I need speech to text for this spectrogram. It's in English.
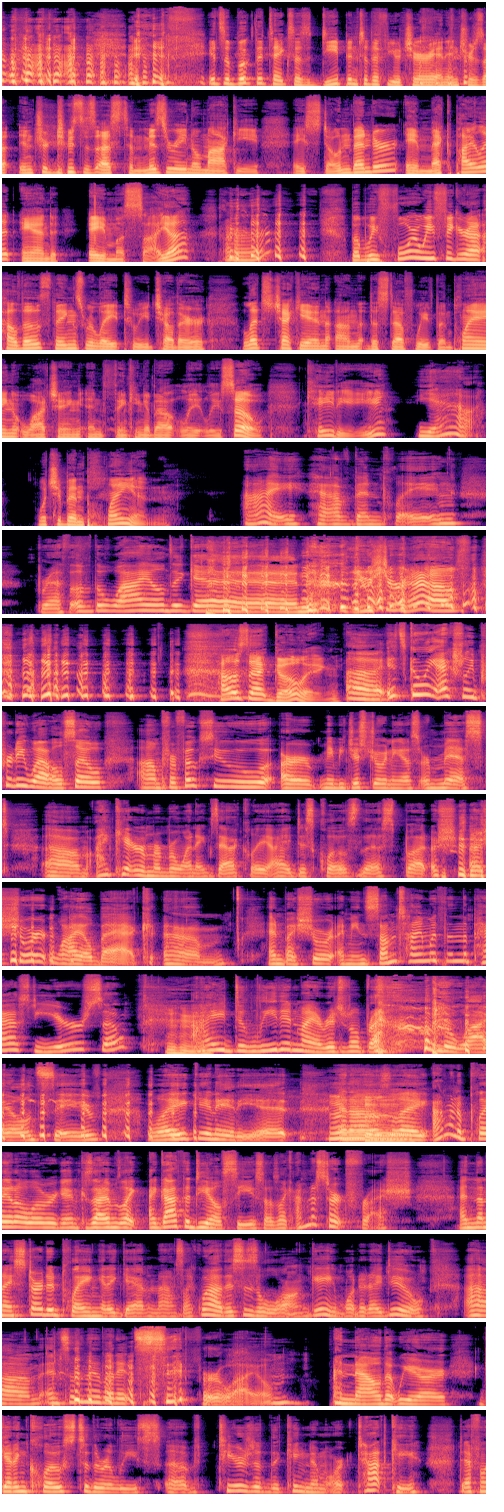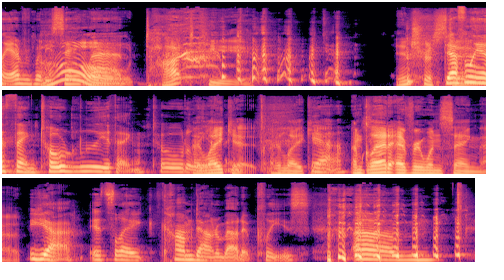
it's a book that takes us deep into the future and intros- introduces us to Misery Nomaki, a stonebender, a mech pilot, and a messiah. Uh-huh. but before we figure out how those things relate to each other, let's check in on the stuff we've been playing, watching, and thinking about lately. So, Katie, yeah. what you been playing? I have been playing Breath of the Wild again. you sure have. How's that going? Uh, it's going actually pretty well. So, um, for folks who are maybe just joining us or missed, um, I can't remember when exactly I disclosed this, but a, sh- a short while back, um, and by short I mean sometime within the past year or so, Mhm. I deleted my original Breath of the Wild save like an idiot. And I was Uh. like, I'm going to play it all over again because I'm like, I got the DLC. So I was like, I'm going to start fresh. And then I started playing it again and I was like, wow, this is a long game. What did I do? Um, and so then I let it sit for a while. And now that we are getting close to the release of Tears of the Kingdom or Tatki, definitely everybody's saying that. Oh, Totki. Interesting. Definitely a thing. Totally a thing. Totally. I like it. I like it. Yeah. I'm glad everyone's saying that. Yeah. It's like, calm down about it, please. Um,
